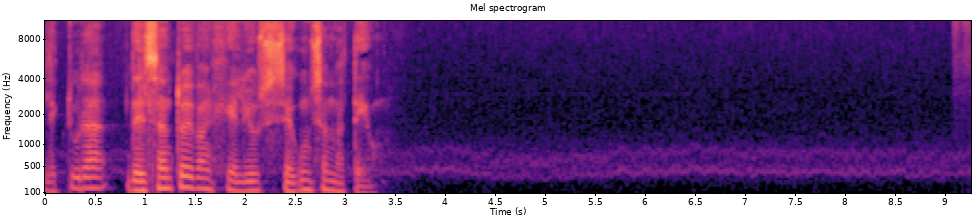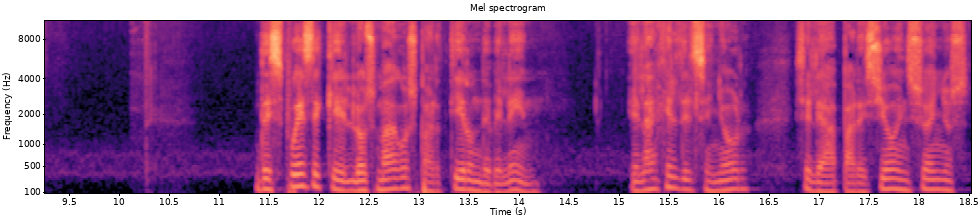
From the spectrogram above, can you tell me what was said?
Lectura del Santo Evangelio según San Mateo. Después de que los magos partieron de Belén, el ángel del Señor se le apareció en sueños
